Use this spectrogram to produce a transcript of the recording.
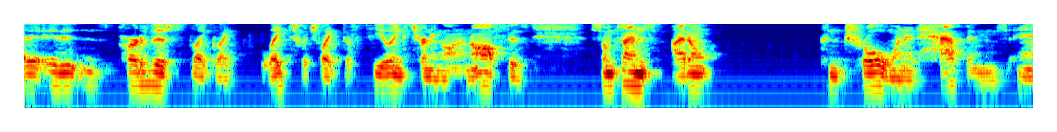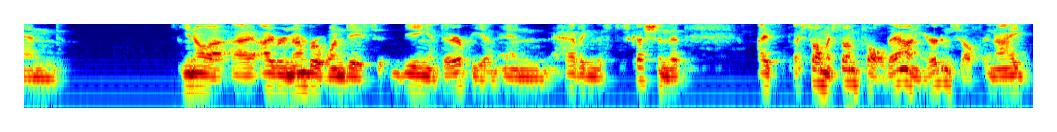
it's part of this like like light switch, like the feelings turning on and off. Is sometimes I don't control when it happens, and you know, I, I remember one day being in therapy and, and having this discussion that I, I saw my son fall down. He hurt himself, and I,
